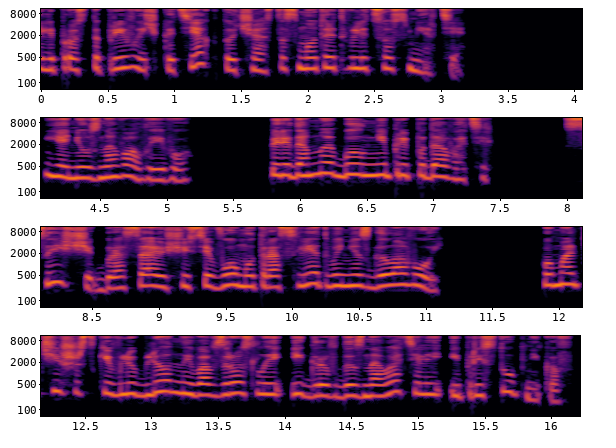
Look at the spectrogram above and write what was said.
Или просто привычка тех, кто часто смотрит в лицо смерти. Я не узнавала его. Передо мной был не преподаватель. Сыщик, бросающийся в омут расследования с головой. По-мальчишески влюбленный во взрослые игры в дознавателей и преступников.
